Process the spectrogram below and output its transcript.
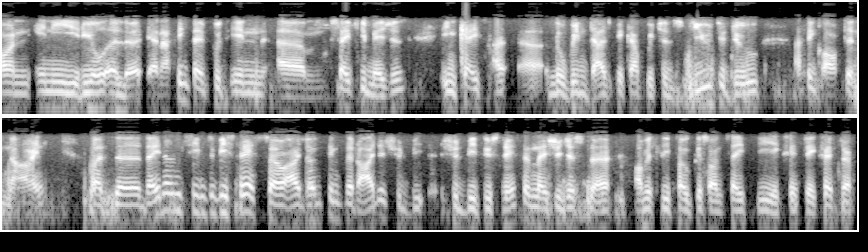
on any real alert, and I think they've put in um, safety measures in case uh, uh, the wind does pick up, which it's due to do, I think, after nine. But uh, they don't seem to be stressed, so I don't think the riders should be should be too stressed, and they should just uh, obviously focus on safety, etc., etc.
